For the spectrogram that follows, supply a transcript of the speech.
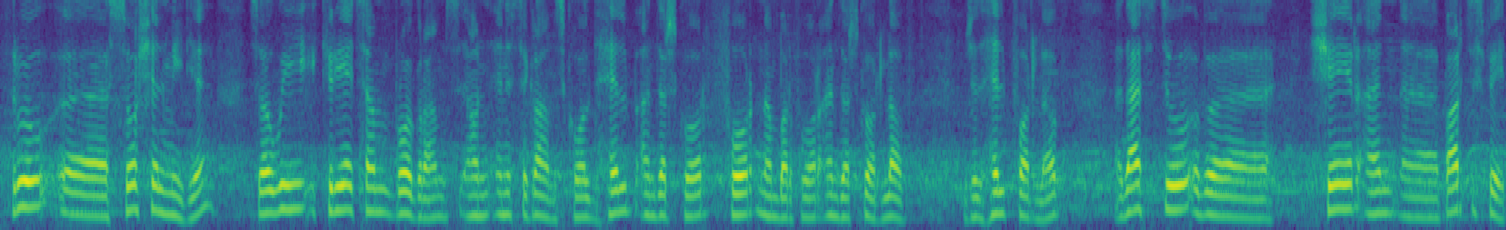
through social media. So we create some programs on Instagram it's called help underscore for number four underscore love which is help for love that's to uh, share and uh, participate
